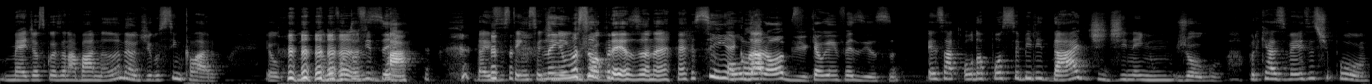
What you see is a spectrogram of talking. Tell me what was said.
mede as coisas na banana, eu digo, sim, claro. Eu, eu não vou duvidar da existência de Nenhuma surpresa, jogo. né? Sim, é Ou claro, da... óbvio que alguém fez isso. Exato. Ou da possibilidade de nenhum jogo. Porque às vezes, tipo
